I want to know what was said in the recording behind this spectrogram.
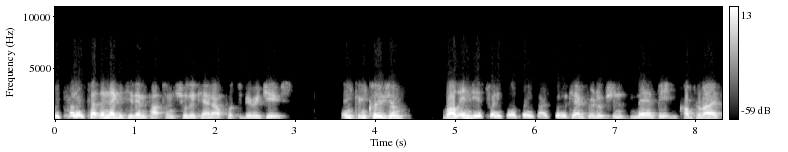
we can expect the negative impact on sugarcane output to be reduced. In conclusion, while India's 24-25 sugarcane production may have been compromised,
